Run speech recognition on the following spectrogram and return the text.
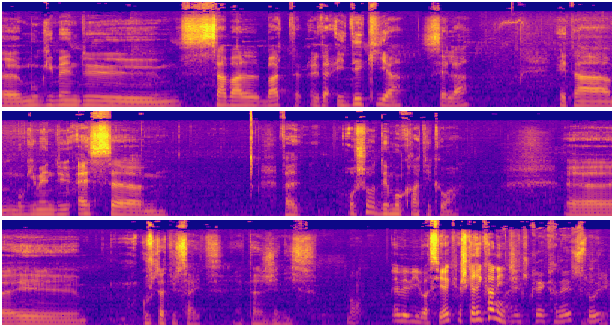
uh, mugimendu zabal bat, eta idekia zela, eta mugimendu ez um, oso demokratikoa uh, e, gustatu zait eta geniz. Ebe bi basiek, eskerrik hanitz? Eskerrik hanitz, zui.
